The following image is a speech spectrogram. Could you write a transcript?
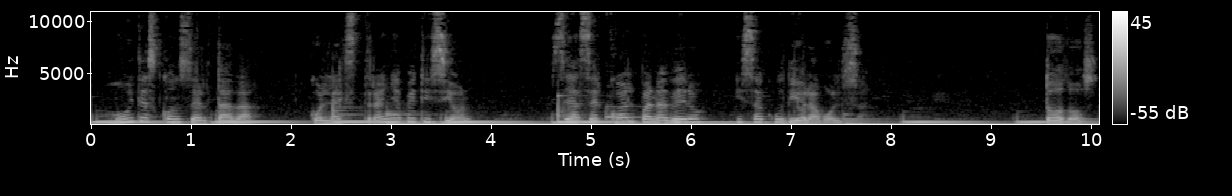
muy desconcertada con la extraña petición, se acercó al panadero y sacudió la bolsa. Todos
